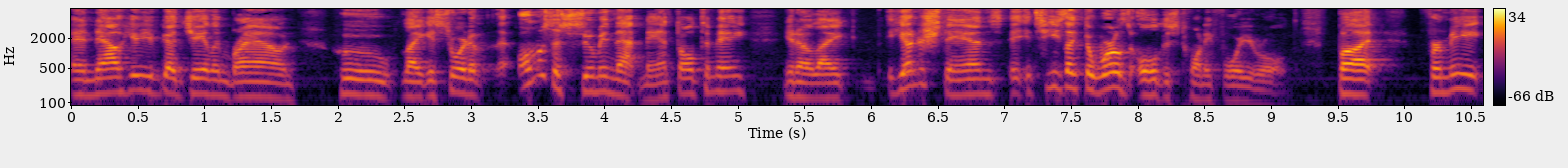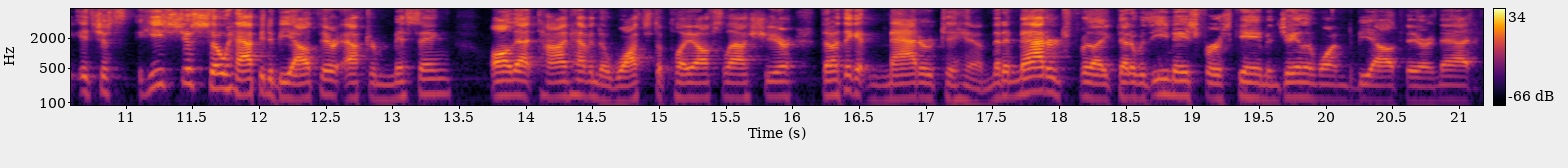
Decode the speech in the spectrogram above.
And now here you've got Jaylen Brown, who like is sort of almost assuming that mantle to me. You know, like he understands. It's he's like the world's oldest 24 year old. But for me, it's just he's just so happy to be out there after missing all that time having to watch the playoffs last year that I think it mattered to him. That it mattered for like that it was Ime's first game and Jaylen wanted to be out there, and that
